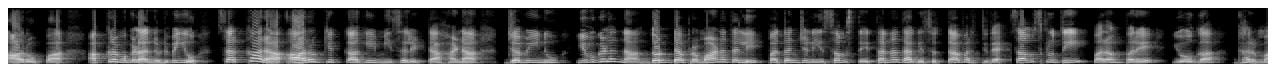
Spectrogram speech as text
ಆರೋಪ ಅಕ್ರಮಗಳ ನಡುವೆಯೂ ಸರ್ಕಾರ ಆರೋಗ್ಯಕ್ಕಾಗಿ ಮೀಸಲಿಟ್ಟ ಹಣ, ಜಮೀನು ಇವುಗಳನ್ನ ದೊಡ್ಡ ಪ್ರಮಾಣದಲ್ಲಿ ಪತಂಜಲಿ ಸಂಸ್ಥೆ ತನ್ನದಾಗಿಸುತ್ತಾ ಬರ್ತಿದೆ. ಸಂಸ್ಕೃತಿ, ಪರಂಪರೆ, ಯೋಗ, ಧರ್ಮ,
